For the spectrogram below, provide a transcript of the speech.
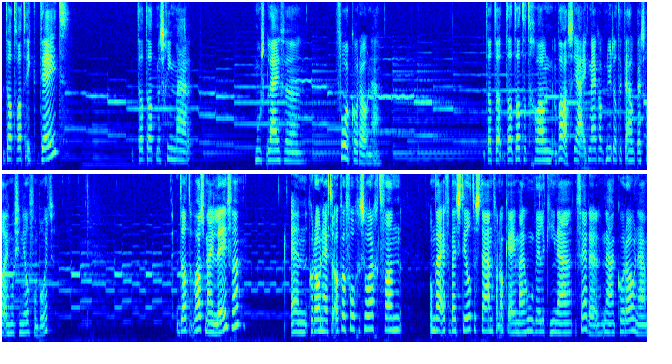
dat wat ik deed, dat dat misschien maar moest blijven voor corona. Dat dat, dat dat het gewoon was. Ja, ik merk ook nu dat ik daar ook best wel emotioneel van word. Dat was mijn leven. En corona heeft er ook wel voor gezorgd van, om daar even bij stil te staan van oké, maar hoe wil ik hierna verder, na corona?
